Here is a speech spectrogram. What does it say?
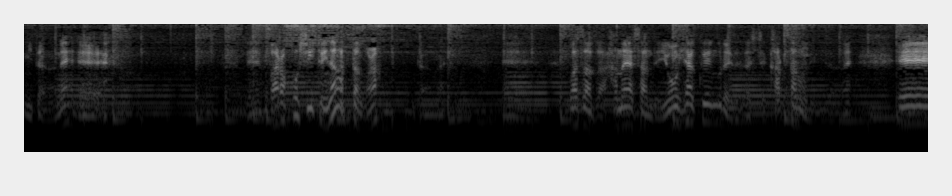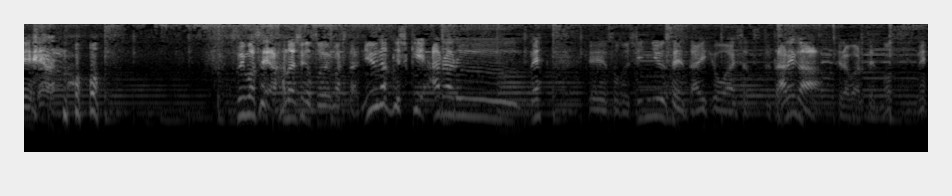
みたいなね、えー、ねバラ欲しい人いなかったのかな？みたいなね、えー、わざわざ花屋さんで400円ぐらいで出して買ったのに、みたいなね、えー、あの、すいません、話がそれました。入学式あるあるね、えー、その新入生代表挨拶って誰が選ばれてんの？ってね。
